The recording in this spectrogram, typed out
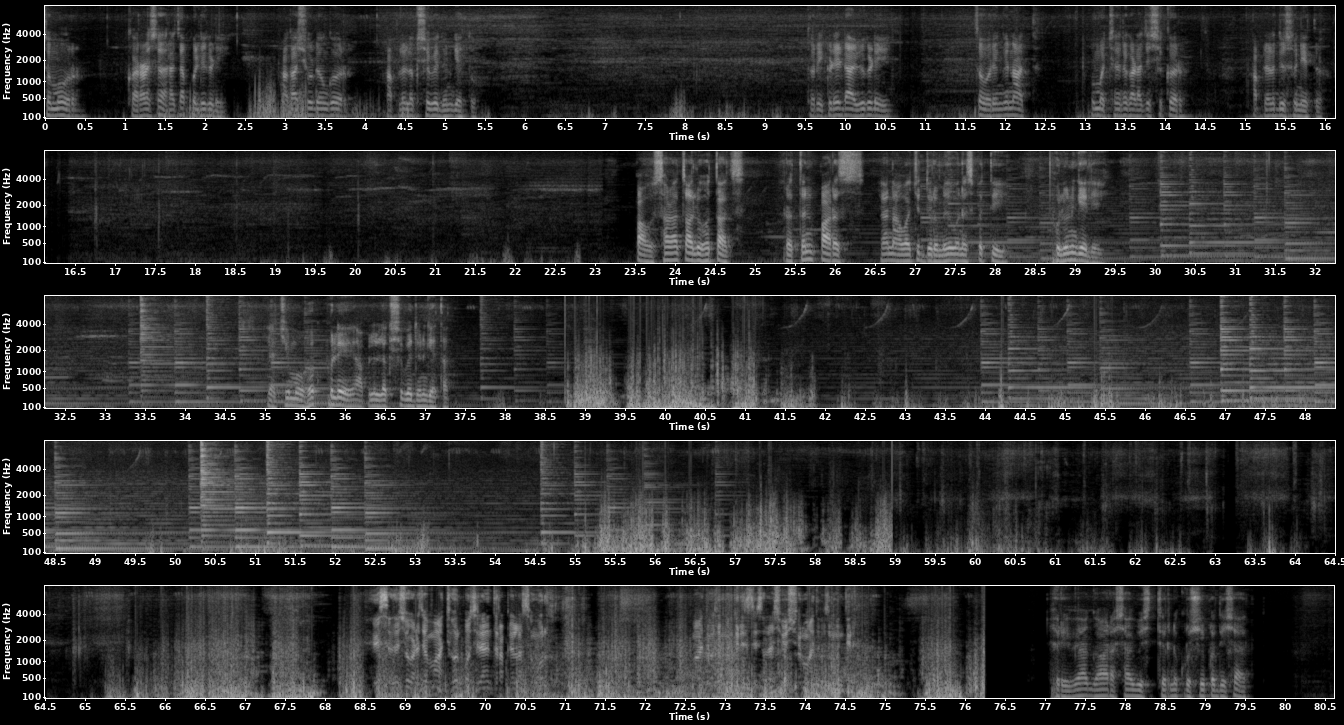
समोर कराड शहराच्या पलीकडे आगाशिव डोंगर आपलं लक्ष वेधून घेतो. तर इकडे डावीकडे चौरंगनाथ व मच्छिंद्रगडाचे शिखर आपल्याला दिसून येतं. पावसाळा चालू होताच रतन पारस या नावाची दुर्मिळ वनस्पती फुलून गेली. याची मोहक फुले आपले लक्ष वेधून घेतात. माथ्यावर पोहोचल्यानंतर आपल्याला समोर महादेवाचं मंदिर दिसते सदाशिवेश्वर महादेवाचं मंदिर. हिरव्यागार अशा विस्तीर्ण कृषी प्रदेशात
